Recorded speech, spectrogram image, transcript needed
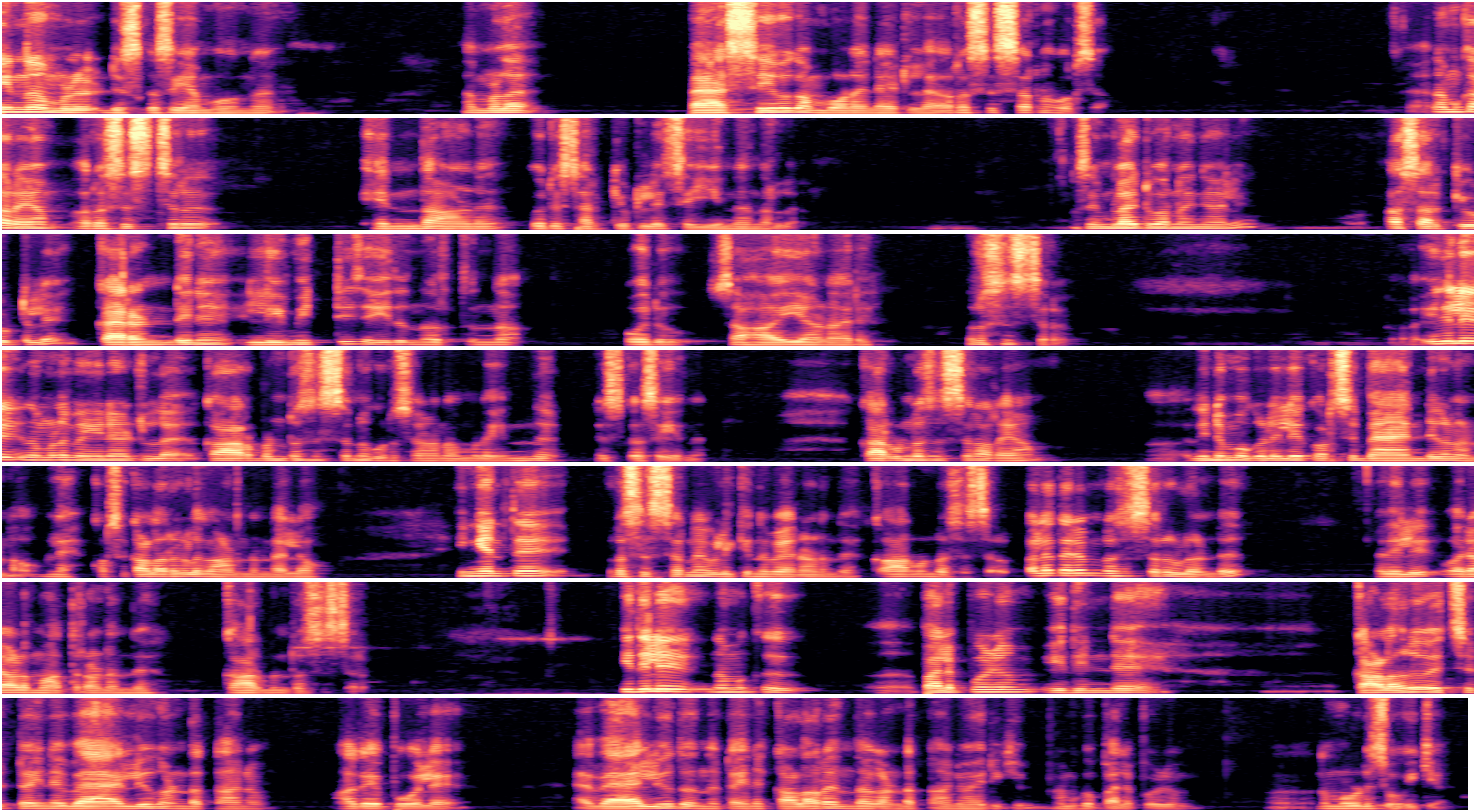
ഇന്ന് നമ്മൾ ഡിസ്കസ് ചെയ്യാൻ പോകുന്നത് നമ്മൾ പാസീവ് കമ്പോണന്റ് ആയിട്ടുള്ള റെസിസ്റ്ററിനെ കുറിച്ചാണ്. നമുക്കറിയാം റെസിസ്റ്റർ എന്താണ് ഒരു സർക്യൂട്ടിൽ ചെയ്യുന്നതെന്നുള്ളത് സിമ്പിളായിട്ട് പറഞ്ഞു കഴിഞ്ഞാൽ ആ സർക്യൂട്ടിൽ കറണ്ടിനെ ലിമിറ്റ് ചെയ്ത് നിർത്തുന്ന ഒരു സഹായിയാണ് ആര്? റെസിസ്റ്റർ ഇതിൽ നമ്മൾ മെയിനായിട്ടുള്ള കാർബൺ റെസിസ്റ്ററിനെ കുറിച്ചാണ് നമ്മൾ ഇന്ന് ഡിസ്കസ് ചെയ്യുന്നത്. കാർബൺ റെസിസ്റ്റർ അറിയാം ഇതിന്റെ മുകളിൽ കുറച്ച് ബാൻഡുകൾ ഉണ്ടാവും അല്ലേ? കുറച്ച് കളറുകൾ കാണുന്നുണ്ടല്ലോ. ഇങ്ങനത്തെ റെസിസ്റ്ററിനെ വിളിക്കുന്ന പേരാണെന്ത്? Carbon resistor. പലതരം റെസിസ്റ്ററുകളുണ്ട്. അതിൽ ഒരാൾ മാത്രമാണ് എന്ത് കാർബൺ റെസിസ്റ്റർ. ഇതിൽ നമുക്ക് പലപ്പോഴും ഇതിന്റെ കളർ വെച്ചിട്ട് അതിന്റെ വാല്യൂ കണ്ടെത്താനും അതേപോലെ വാല്യൂ തന്നിട്ട് അതിന്റെ കളർ എന്താ കണ്ടെത്താനും ആയിരിക്കും നമുക്ക് പലപ്പോഴും നമ്മളോട് ചോദിക്കാം.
